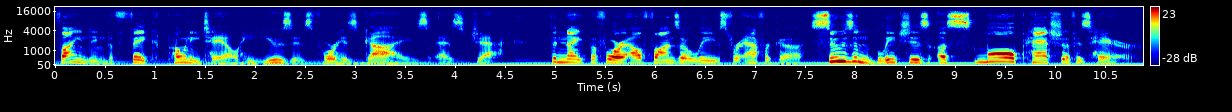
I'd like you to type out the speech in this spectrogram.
finding the fake ponytail he uses for his guise as Jack. The night before Alfonso leaves for Africa, Susan bleaches a small patch of his hair.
